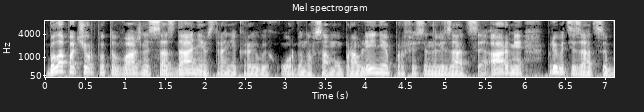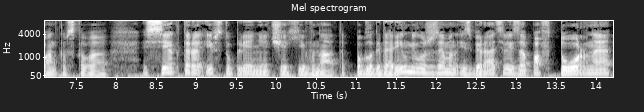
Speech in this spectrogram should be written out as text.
Была подчеркнута важность создания в стране краевых органов самоуправления, профессионализация армии, приватизация банковского сектора и вступления Чехии в НАТО. Поблагодарил Милош Земан избирателей за повторное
